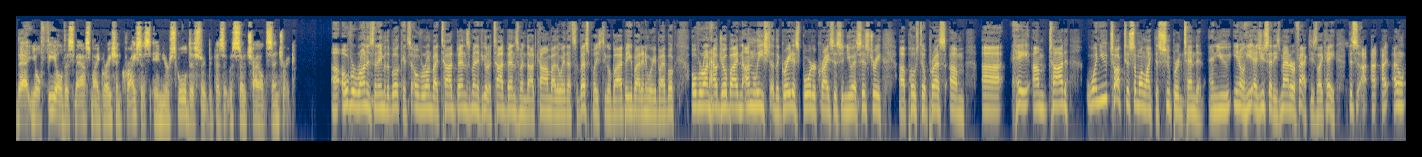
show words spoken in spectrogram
that you'll feel this mass migration crisis in your school district because it was so child centric. Uh, Overrun is the name of the book. It's overrun by Todd Bensman. If you go to toddbensman.com, by the way, that's the best place to go buy it, but you can buy it anywhere you buy a book. Overrun, How Joe Biden Unleashed the Greatest Border Crisis in U.S. History, uh, Post Hill Press. Um, uh, hey, um, Todd, when you talk to someone like the superintendent and you, you know, he, as you said, he's matter of fact. He's like, Hey, this is, I, I, I don't,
